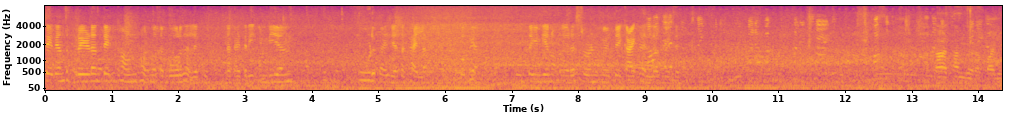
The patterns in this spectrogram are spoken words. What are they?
ते त्यांचं ब्रेड आणि ते खाऊन खाऊन आता बोर झालं खूप. आता काहीतरी इंडियन फूड पाहिजे आता खायला. बघूया कोणतं इंडियन रेस्टॉरंट मिळते काय खायला मिळते हां थांब जरा पाणी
